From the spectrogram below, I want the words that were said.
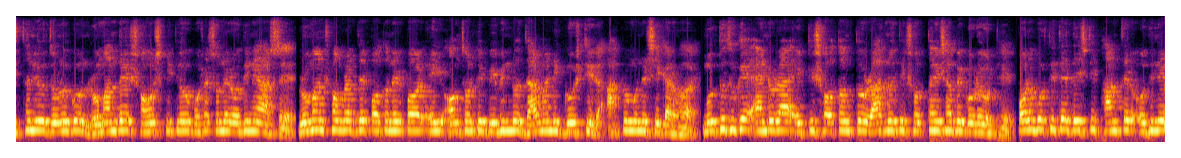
স্থানীয় জনগণ রোমানদের সংস্কৃতি ও প্রশাসনের অধীনে আসে। রোমান সাম্রাজ্যের পতনের পর এই অঞ্চলটি বিভিন্ন জার্মানিক গোষ্ঠীর আক্রমণের শিকার হয়। মধ্যযুগে অ্যান্ডোরা একটি স্বতন্ত্র রাজনৈতিক সত্তা হিসাবে গড়ে ওঠে। পরবর্তীতে দেশটি ফ্রান্সের অধীনে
